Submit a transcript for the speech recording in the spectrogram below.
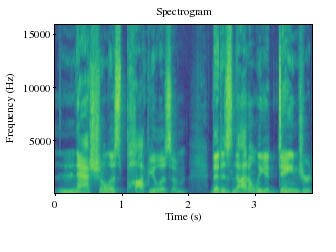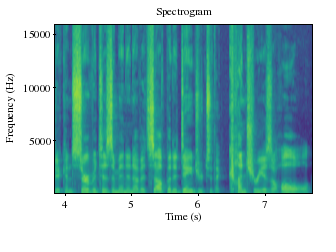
nationalist populism that is not only a danger to conservatism in and of itself, but a danger to the country as a whole.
